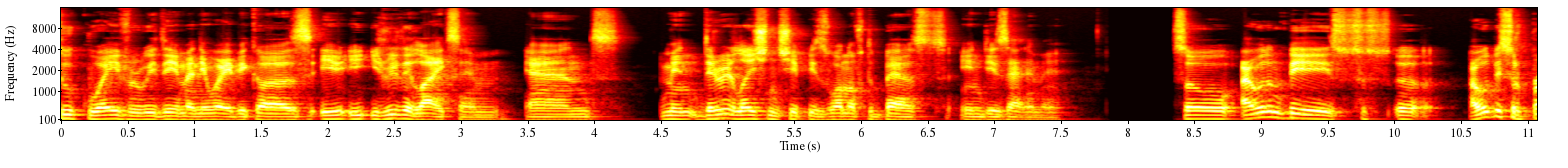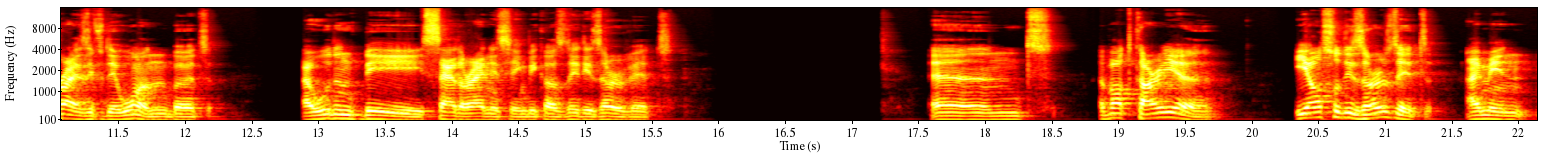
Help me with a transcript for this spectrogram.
took Waver with him anyway because he, he really likes him. And I mean, the relationship is one of the best in this anime. So I wouldn't be uh, I would be surprised if they won, but I wouldn't be sad or anything because they deserve it. And about Kariya, he also deserves it. I mean,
